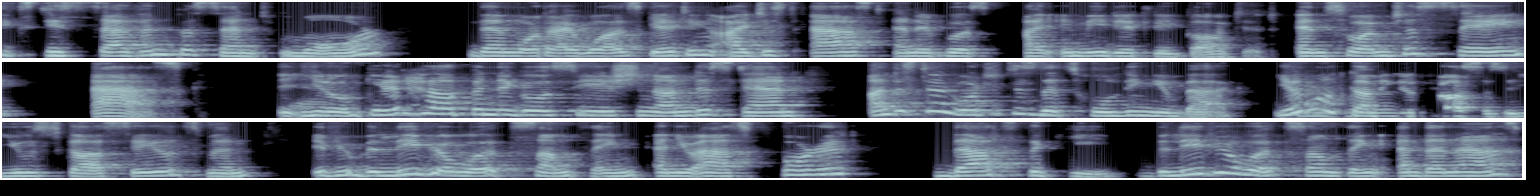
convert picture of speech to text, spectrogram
67% more than what I was getting. I just asked and it was, I immediately got it. And so I'm just saying, ask, you know, get help in negotiation, understand, understand what it is that's holding you back. You're not mm-hmm. coming across as a used car salesman. If you believe you're worth something and you ask for it, that's the key. Believe you're worth something and then ask,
